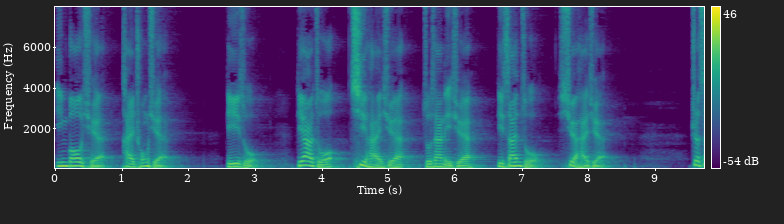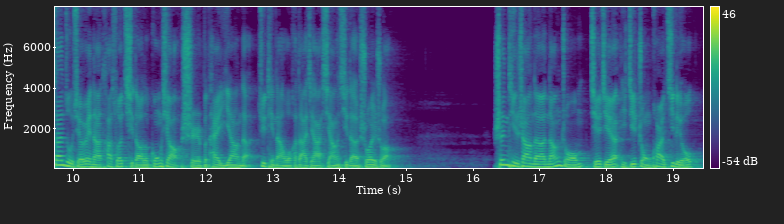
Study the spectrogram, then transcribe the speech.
阴包穴、太冲穴，第一组；第二组气海穴、足三里穴；第三组血海穴。这三组穴位呢，它所起到的功效是不太一样的。具体呢，我和大家详细的说一说。身体上的囊肿、结节以及肿块、肌瘤，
